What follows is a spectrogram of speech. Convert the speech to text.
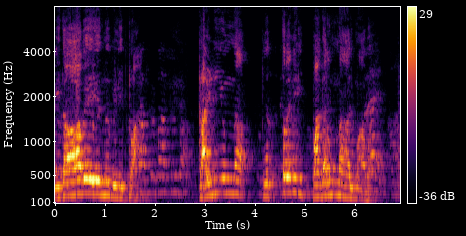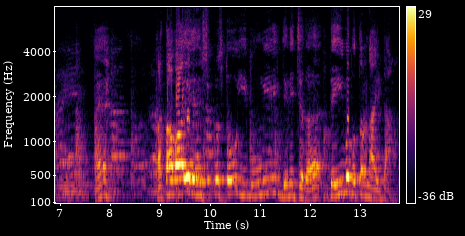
പിതാവേ, എന്ന് വിളിപ്പാൻ. കഴിയുന്ന പുത്രനിൽ പകർന്ന ആത്മാവ് ആമേൻ. ഏ കർത്താവായ യേശുക്രിസ്തു ഈ ഭൂമിയിൽ ജനിച്ചത് ദൈവപുത്രനായിട്ടാണ്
